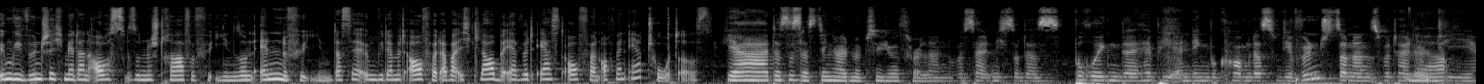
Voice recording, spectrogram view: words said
Irgendwie wünsche ich mir dann auch so eine Strafe für ihn, so ein Ende für ihn, dass er irgendwie damit aufhört. Aber ich glaube, er wird erst aufhören, auch wenn er tot ist. Ja, das ist das Ding halt mit Psychothrillern. Du wirst halt nicht so das beruhigende Happy Ending bekommen, das du dir wünschst, sondern es wird halt ja. irgendwie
